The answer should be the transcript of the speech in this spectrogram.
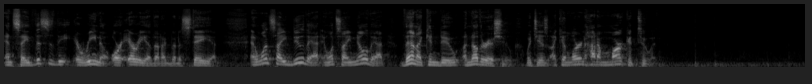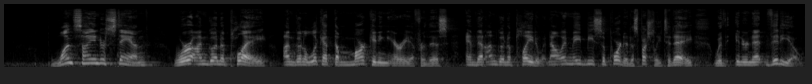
and say this is the arena or area that I'm going to stay in. And once I do that, and once I know that, then I can do another issue, which is I can learn how to market to it. Once I understand where I'm going to play, I'm going to look at the marketing area for this, and then I'm going to play to it. Now, it may be supported, especially today, with internet video.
